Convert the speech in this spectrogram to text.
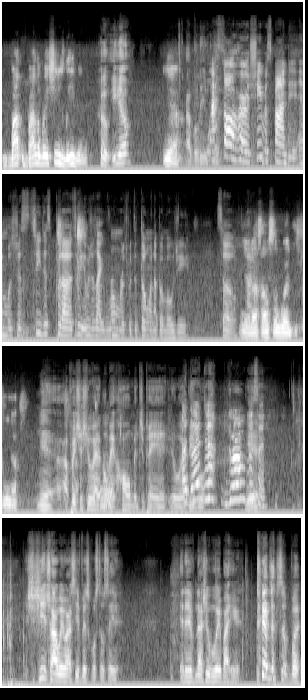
by, by the way, she's leaving. Who? Io? Yeah. I believe. Well, I saw her. She responded and was just she just put out a tweet. It was just like rumors with the throwing up emoji. So Yeah, that's also what you know. Yeah, I'm pretty sure she would have to go back home in Japan. You know, where Uh, people, that- girl, Yeah. listen. She, she'd try to wait around to see if Vince will still say it. And if not, she'll wait by here. But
